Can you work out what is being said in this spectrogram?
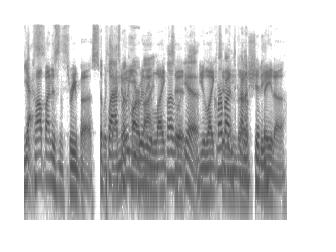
Yes, The carbine is the three burst. The which plasma I know you really liked Plasma- it. yeah, you the liked carbine's it in kinda the shitty. beta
